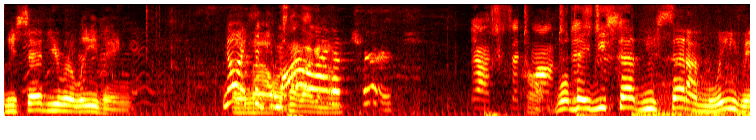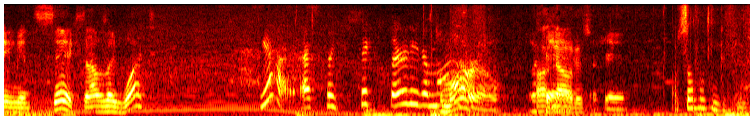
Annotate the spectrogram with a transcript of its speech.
You said you were leaving. No, Oh, I said no, it's not tomorrow lagging I now. have church. Yeah, she said Oh, tomorrow. well, babe, you said you said I'm leaving at six, and I was like, what? Yeah, that's like six thirty tomorrow. Tomorrow? Uh, no, it is. Okay. I'm so fucking confused.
